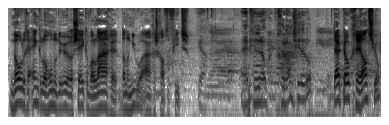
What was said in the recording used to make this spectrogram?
nodige enkele honderden euro's zeker wel lager dan een nieuwe aangeschafte fiets. Ja. En heb je dan ook garantie erop? Daar heb je ook garantie op.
